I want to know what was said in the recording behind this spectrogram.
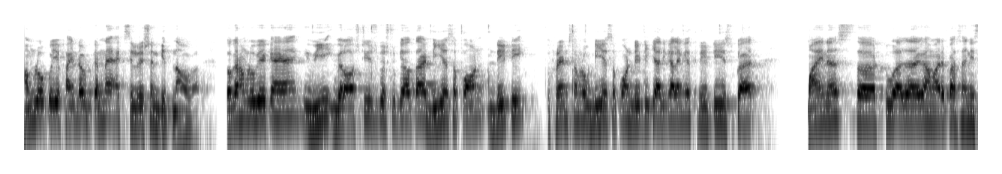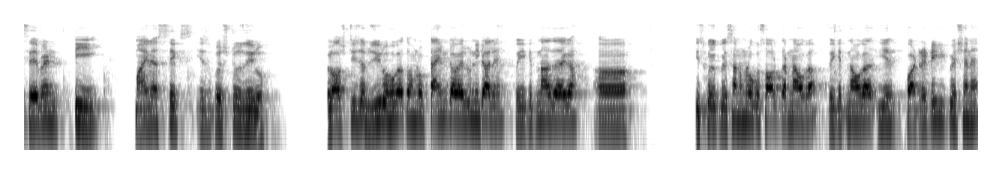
हम लोग को ये फाइंड आउट करना है एक्सेलरेशन कितना होगा। तो अगर हम लोग ये कहें कि v वेलोसिटी इज़ टू क्या होता है? ds अपॉन dt तो फ्रेंड्स हम लोग डी ds अपॉन dt क्या निकालेंगे? Three t square minus two आ जाएगा हमारे पास, यानी seven t minus six is to zero velocity जब ज़ीरो होगा तो हम लोग टाइम का वैल्यू निकालें। तो ये कितना आ जाएगा? आ, इसको इक्वेशन हम लोग को सॉल्व करना होगा। तो ये कितना होगा? ये क्वाड्रेटिक इक्वेशन है।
